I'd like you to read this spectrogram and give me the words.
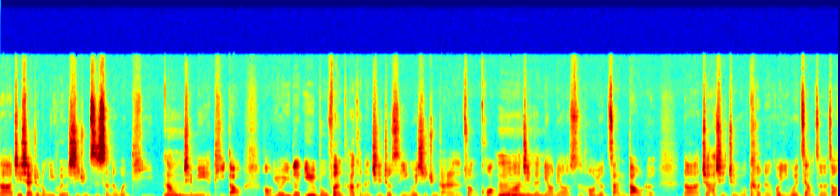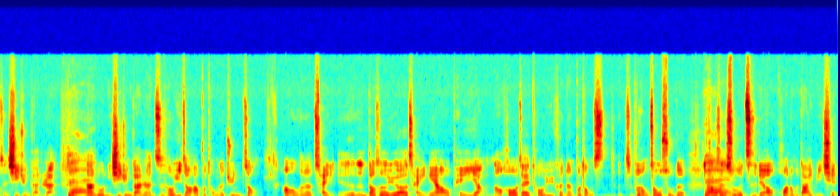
那接下来就容易会有细菌滋生的问题。那我们前面也提到，哦，有一个有一部分它可能其实就是因为细菌感染的状况，如果它今天尿尿的时候又沾到了。那就它其实就有可能会因为这样子而造成细菌感染。对。那如果你细菌感染之后，依照它不同的菌种，哦，可能采呃到时候又要采尿培养，然后再投予可能不同时不同周数的抗生素的治疗，花那么大一笔钱，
